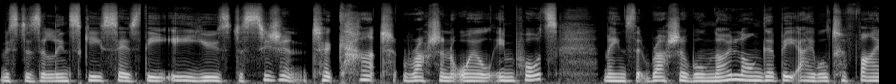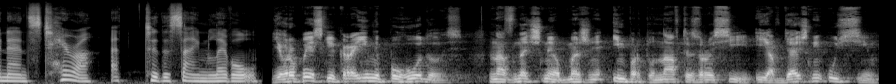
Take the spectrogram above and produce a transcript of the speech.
Mr. Zelensky says the EU's decision to cut Russian oil imports means that Russia will no longer be able to finance terror at, to the same level. European countries на значне обмеження імпорту нафти з Росії, і я вдячний усім,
